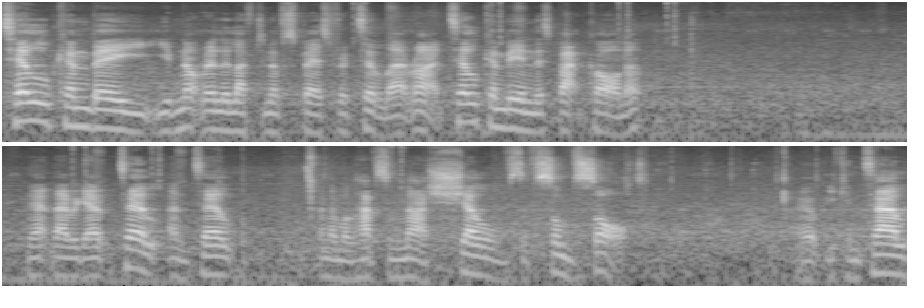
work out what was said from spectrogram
Till can be... You've not really left enough space for a till there. Right, Till can be in this back corner. Yeah, there we go. Till and Till. And then we'll have some nice shelves of some sort. I hope you can tell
